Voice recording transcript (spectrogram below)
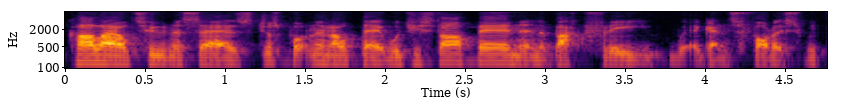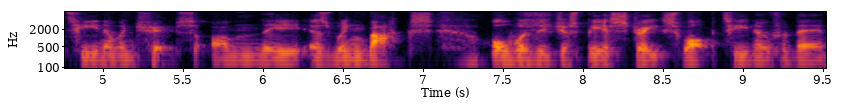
Carlisle Tuna says, just putting it out there, would you start Burn in a back three against Forest with Tino and Trips on the as wing backs, or would it just be a straight swap Tino for Burn?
